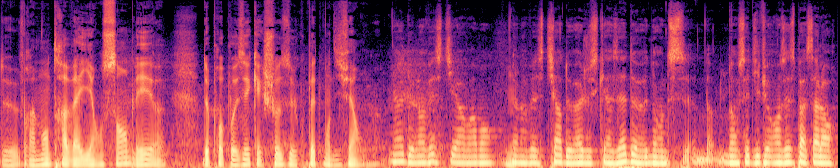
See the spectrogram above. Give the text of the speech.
de vraiment travailler ensemble et euh, de proposer quelque chose de complètement différent. Ouais, de l'investir vraiment, de Mm. l'investir de A jusqu'à Z euh, dans, dans, dans ces différents espaces. Alors,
